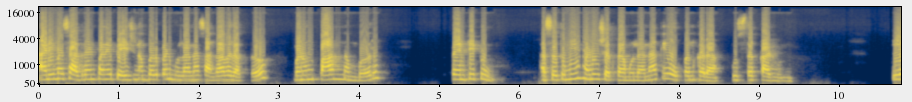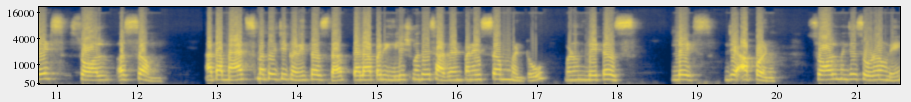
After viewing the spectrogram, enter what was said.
आणि मग साधारणपणे पेज नंबर पण मुलांना सांगावं लागतं. म्हणून पान नंबर ट्वेंटी टू असं तुम्ही म्हणू शकता मुलांना की ओपन करा पुस्तक काढून. लेट्स सॉल्व अ सम आता मॅथ्समध्ये जी गणित असतात त्याला आपण इंग्लिशमध्ये साधारणपणे सम म्हणतो. म्हणून लेटस लेट्स जे आपण सॉल्व म्हणजे सोडवणे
